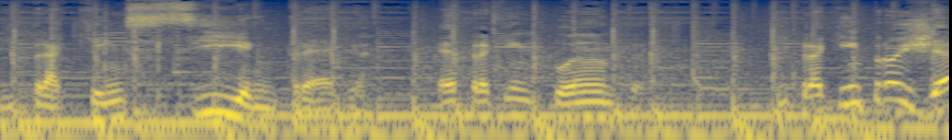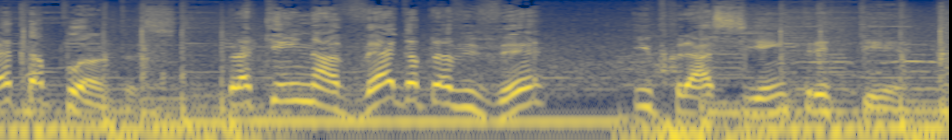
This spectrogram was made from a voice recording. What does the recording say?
e para quem se entrega. É para quem planta e para quem projeta plantas, para quem navega para viver e para se entreter.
